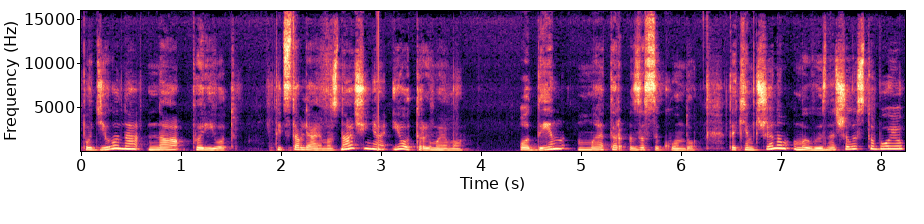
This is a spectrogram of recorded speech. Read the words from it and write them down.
поділена на період. Підставляємо значення і отримаємо 1 метр за секунду. Таким чином, ми визначили з тобою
